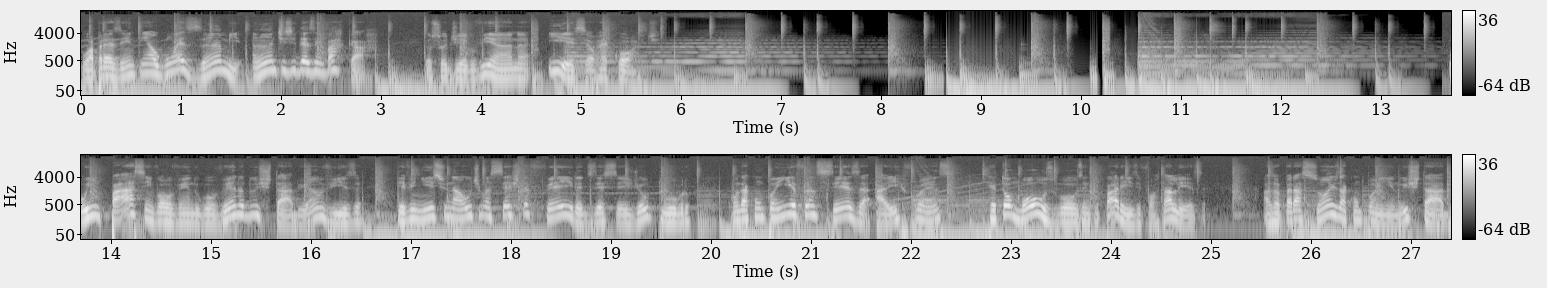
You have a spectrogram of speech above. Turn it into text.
ou apresentem algum exame antes de desembarcar. Eu sou Diego Viana e esse é o Recorte. O impasse envolvendo o governo do estado e a Anvisa teve início na última sexta-feira, 16 de outubro, quando a companhia francesa Air France retomou os voos entre Paris e Fortaleza. As operações da companhia no estado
